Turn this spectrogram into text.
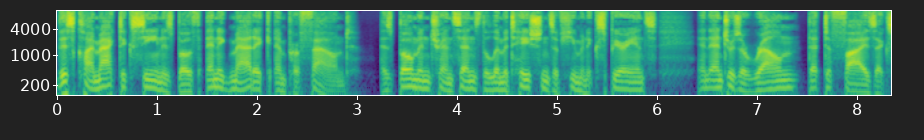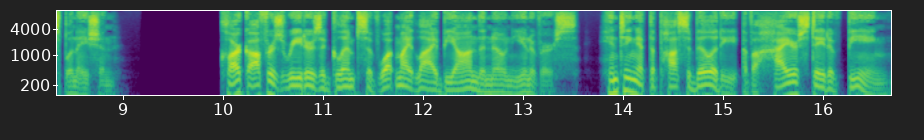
This climactic scene is both enigmatic and profound, as Bowman transcends the limitations of human experience and enters a realm that defies explanation. Clarke offers readers a glimpse of what might lie beyond the known universe, hinting at the possibility of a higher state of being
